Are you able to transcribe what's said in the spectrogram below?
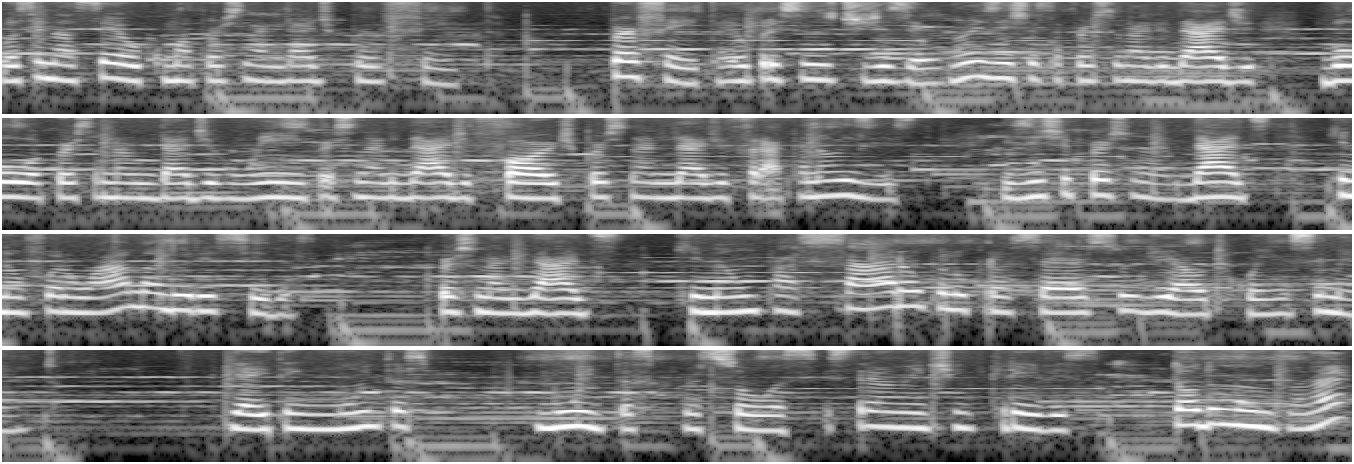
Você nasceu com uma personalidade perfeita. Perfeita, eu preciso te dizer, não existe essa personalidade boa, personalidade ruim, personalidade forte, personalidade fraca, não existe. Existem personalidades que não foram amadurecidas, personalidades que não passaram pelo processo de autoconhecimento. E aí tem muitas, muitas pessoas extremamente incríveis. Todo mundo, né?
